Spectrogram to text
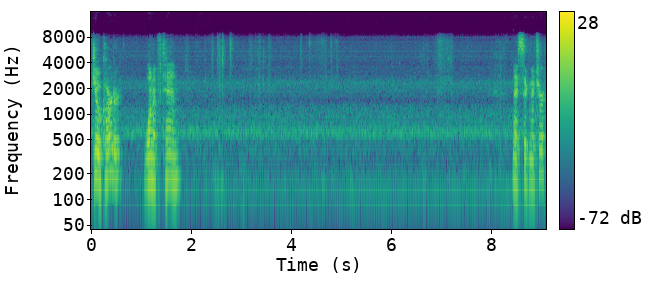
Joe Carter, 1 of 10. Nice signature.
